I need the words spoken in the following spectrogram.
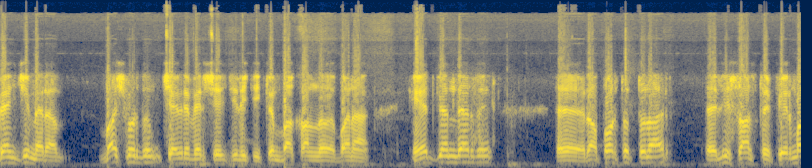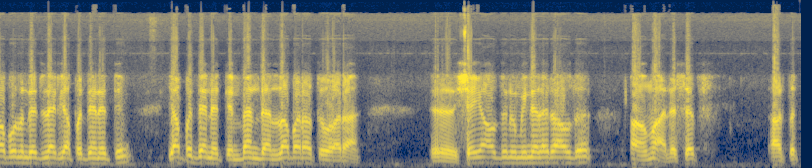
ben CİMER'e başvurdum. Çevre ve Şehircilik İklim Bakanlığı bana heyet gönderdi. E, rapor tuttular. E, lisanslı firma bulun dediler yapı denetim. Yapı denetim benden laboratuvara e, şey aldı numuneleri aldı. Ama maalesef artık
